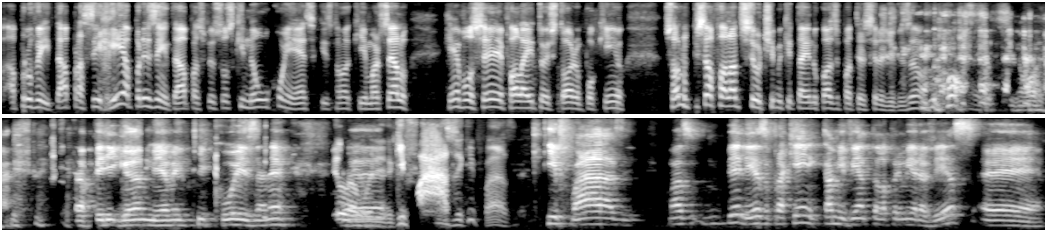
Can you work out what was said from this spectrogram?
aproveitar para se reapresentar para as pessoas que não o conhecem, que estão aqui. Marcelo, quem é você? Fala aí tua história um pouquinho. Só não precisa falar do seu time que está indo quase para a terceira divisão. Nossa senhora, tá perigando mesmo, hein? Que coisa, né? Pelo é... amor de Deus. Que fase, que fase. Que fase. Mas beleza, para quem está me vendo pela primeira vez, é...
